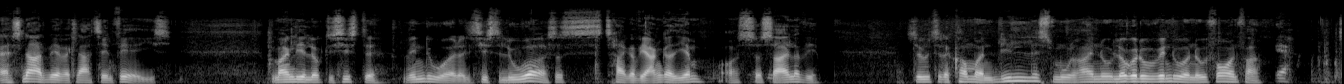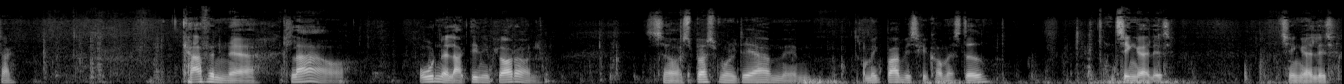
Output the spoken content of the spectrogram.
er snart ved at være klar til en ferieis. Vi mangler lige at lukke de sidste vinduer eller de sidste lurer, og så trækker vi ankeret hjem, og så sejler vi. Så ud til, der kommer en lille smule regn nu. Lukker du vinduerne ud foran, far? Ja. Tak. Kaffen er klar, og ruten er lagt ind i plotteren. Så spørgsmålet det er, om, øh, om ikke bare vi skal komme afsted. Det tænker jeg lidt. Det tænker jeg lidt.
